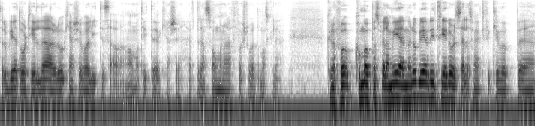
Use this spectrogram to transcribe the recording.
Så det blev ett år till där och då kanske det var lite så här, ja, man tyckte kanske efter den säsong man hade haft första året att man skulle kunna få komma upp och spela mer. Men då blev det ju tredje året istället som jag fick kliva upp eh,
